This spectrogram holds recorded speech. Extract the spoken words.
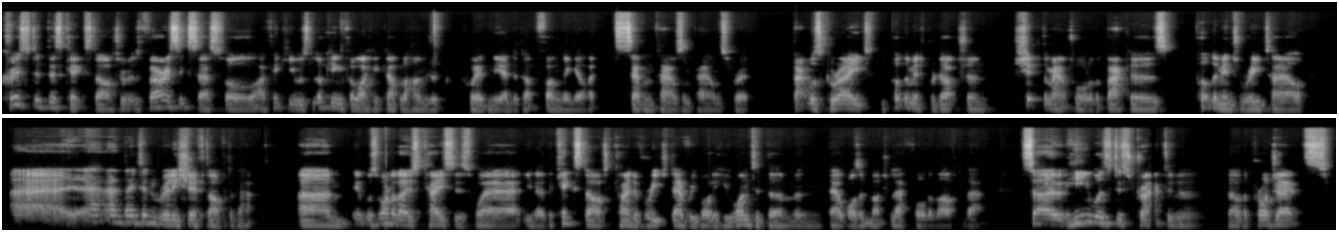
Chris did this Kickstarter. It was very successful. I think he was looking for like a couple of hundred quid and he ended up funding like seven thousand pounds for it. That was great. He put them into production, shipped them out to all of the backers, put them into retail, uh, and they didn't really shift after that. Um, it was one of those cases where you know the Kickstarter kind of reached everybody who wanted them, and there wasn't much left for them after that. So he was distracted with other projects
